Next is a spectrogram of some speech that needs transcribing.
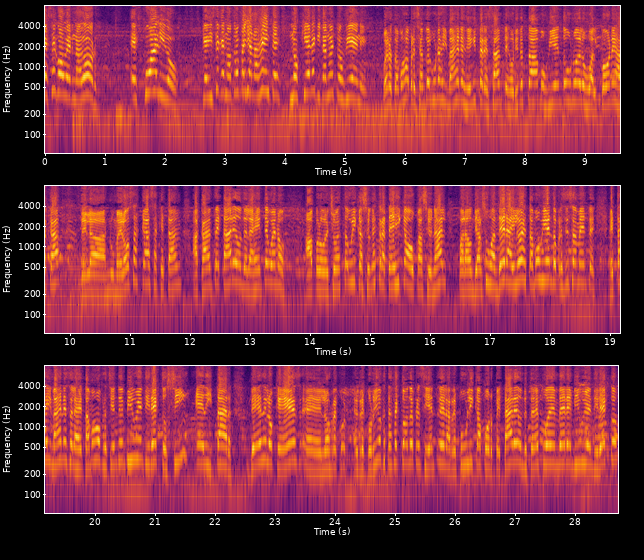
ese gobernador escuálido, que dice que no atropella a la gente, nos quiere quitar nuestros bienes. Bueno, estamos apreciando algunas imágenes bien interesantes. Ahorita estábamos viendo uno de los balcones acá de las numerosas casas que están acá en Petare, donde la gente, bueno, aprovechó esta ubicación estratégica ocasional para ondear sus banderas. Ahí los estamos viendo precisamente. Estas imágenes se las estamos ofreciendo en vivo y en directo, sin editar, desde lo que es eh, el recorrido que está efectuando el presidente de la República por Petare, donde ustedes pueden ver en vivo y en directo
